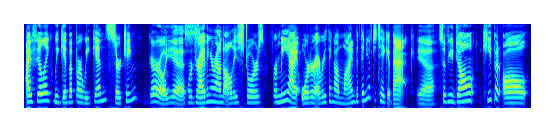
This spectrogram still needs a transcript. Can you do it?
I feel like we give up our weekends searching. Girl, yes, We're driving around to all these stores. For me, I order everything online, but then you have to take it back. yeah, So if you don't keep it all,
